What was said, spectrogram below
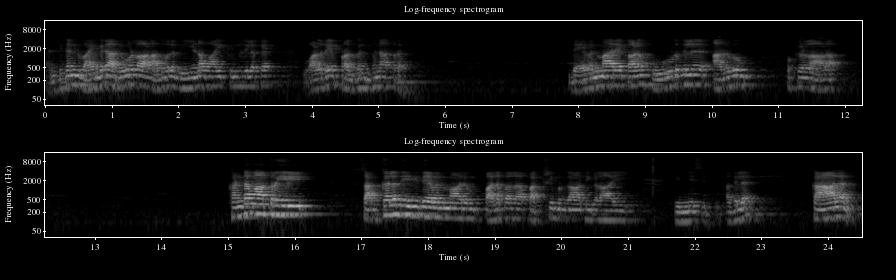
പണ്ഡിതൻ ഭയങ്കര അറിവുള്ള ആൾ അതുപോലെ വീണ വായിക്കുന്നതിലൊക്കെ വളരെ പ്രഗത്ഭനാത്ര ദേവന്മാരെക്കാളും കൂടുതൽ അറിവും ഒക്കെയുള്ള ആളാ. കണ്ടമാത്രയിൽ സകല ദേവി ദേവന്മാരും പല പല പക്ഷി മൃഗാദികളായി വിന്യസിച്ചു. അതിൽ കാലൻ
